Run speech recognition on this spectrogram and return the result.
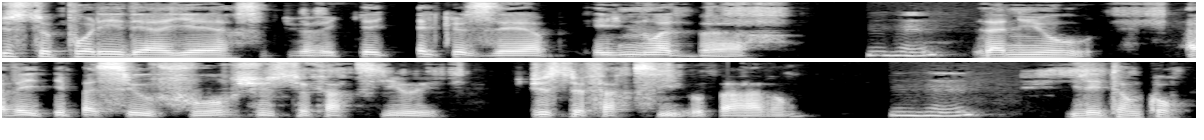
juste poêlé derrière, si tu veux, avec quel- quelques herbes et une noix de beurre. Mhm. L'agneau avait été passé au four, juste farci, juste farci auparavant. Il est encore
